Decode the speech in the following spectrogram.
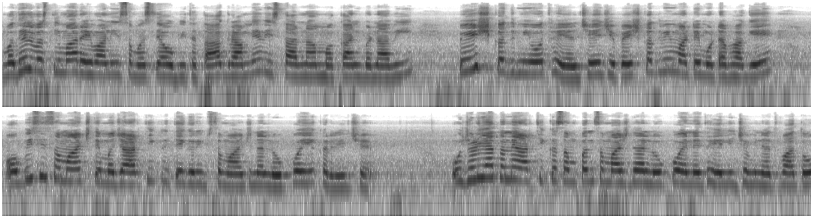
વધેલ વસ્તીમાં રહેવાની સમસ્યા ઊભી થતાં ગ્રામ્ય વિસ્તારના મકાન બનાવી પેશકદમીઓ થયેલ છે, જે પેશકદમી માટે મોટાભાગે ઓબીસી સમાજ તેમજ આર્થિક રીતે ગરીબ સમાજના લોકોએ કરેલી છે. ઉજળિયાત અને આર્થિક સંપન્ન સમાજના લોકો એને થયેલી જમીન અથવા તો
